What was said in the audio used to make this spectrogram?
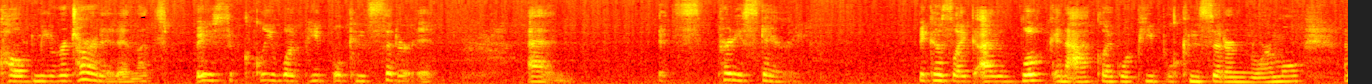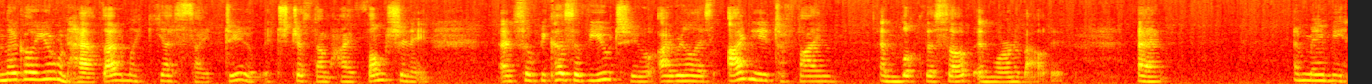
called me retarded and that's basically what people consider it. And it's pretty scary because like I look and act like what people consider normal. And they go oh, you don't have that. I'm like yes I do. It's just I'm high functioning and so because of you two I realized I need to find and look this up and learn about it. And it made me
